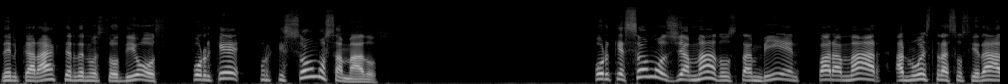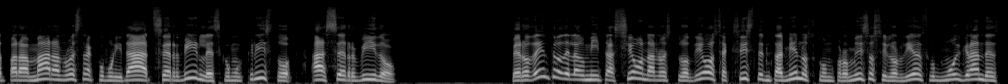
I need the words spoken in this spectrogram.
del carácter de nuestro Dios. ¿Por qué? Porque somos amados. Porque somos llamados también para amar a nuestra sociedad, para amar a nuestra comunidad, servirles como Cristo ha servido. Pero dentro de la imitación a nuestro Dios existen también los compromisos y los riesgos muy grandes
